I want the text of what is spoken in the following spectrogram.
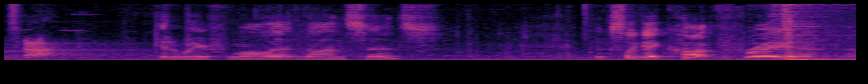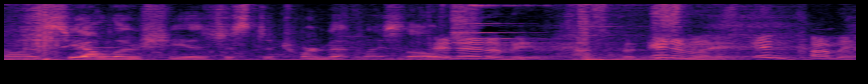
Attack. Get away from all that nonsense. Looks like I caught Freya. I want to see how low she is just to torment myself. An enemy has been Enemies slain. incoming.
